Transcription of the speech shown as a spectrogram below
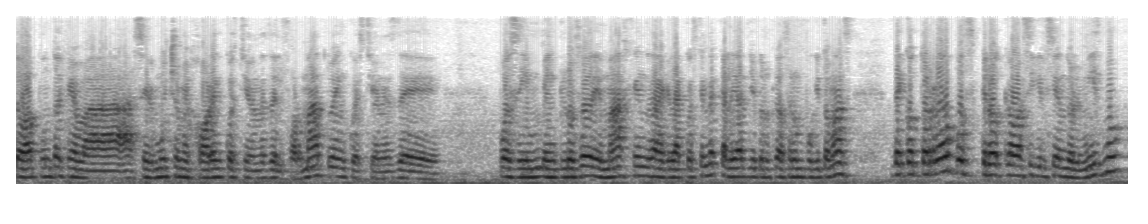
Todo apunta a que va a ser mucho mejor en cuestiones del formato, en cuestiones de, pues in- incluso de imagen, o sea, que la cuestión de calidad yo creo que va a ser un poquito más. De cotorreo, pues creo que va a seguir siendo el mismo,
